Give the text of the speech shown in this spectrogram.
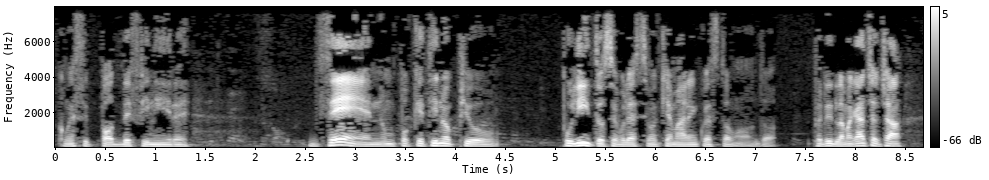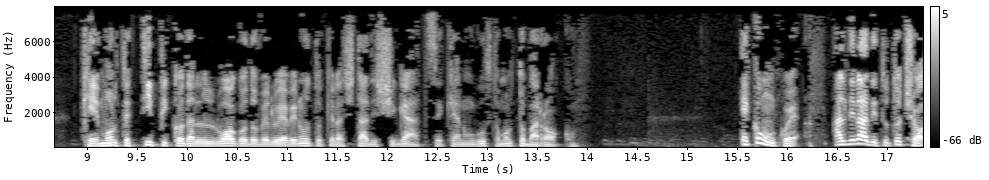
come si può definire, zen, un pochettino più pulito, se volessimo chiamare in questo modo. Per dire la Magancia già che è molto tipico del luogo dove lui è venuto, che è la città di Shigazze, che hanno un gusto molto barocco. E comunque, al di là di tutto ciò,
